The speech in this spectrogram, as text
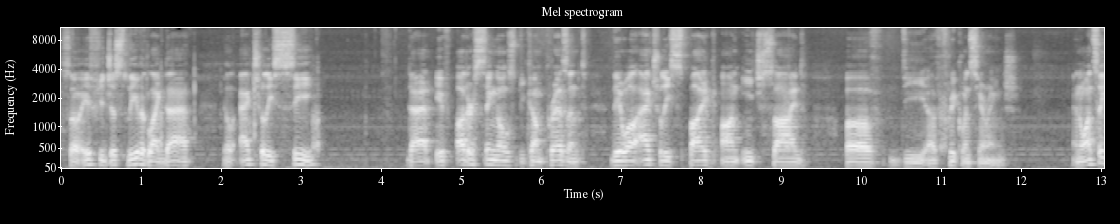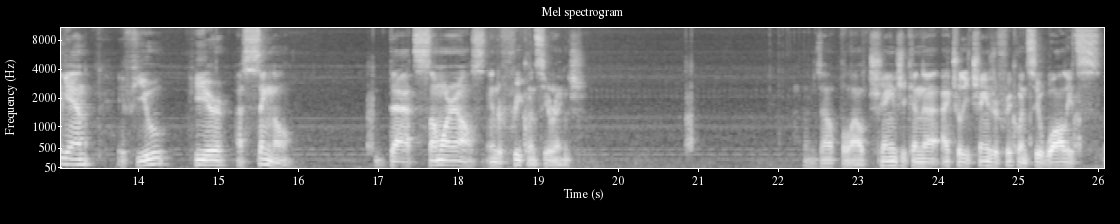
So if you just leave it like that, you'll actually see that if other signals become present, they will actually spike on each side of the uh, frequency range. And once again, if you hear a signal that's somewhere else in the frequency range, for example, I'll change, you can uh, actually change the frequency while it's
